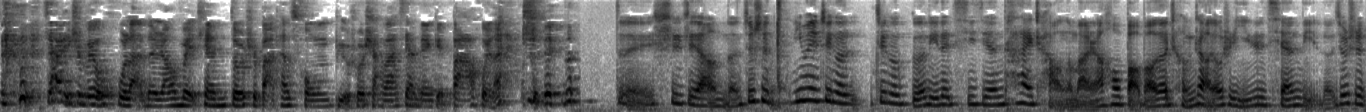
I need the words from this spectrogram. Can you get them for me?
家里是没有护栏的，然后每天都是把它从比如说沙发下面给扒回来之类的。对，是这样的，就是因为这个这个隔离的期间太长了嘛，然后宝宝的成长又是一日千里的，就是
